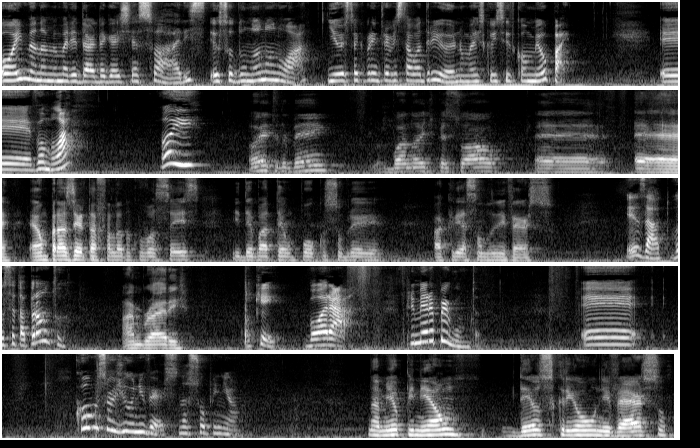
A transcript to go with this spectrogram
Oi, meu nome é Maria Eduarda Garcia Soares, eu sou do nono A e eu estou aqui para entrevistar o Adriano, mais conhecido como meu pai. É, vamos lá? Oi! Oi, tudo bem? Boa noite, pessoal. É, é, é um prazer estar falando com vocês e debater um pouco sobre a criação do universo. Exato. Você tá pronto? I'm ready. Ok, bora! Primeira pergunta. É, como surgiu o universo, na sua opinião? Na minha opinião, Deus criou o universo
